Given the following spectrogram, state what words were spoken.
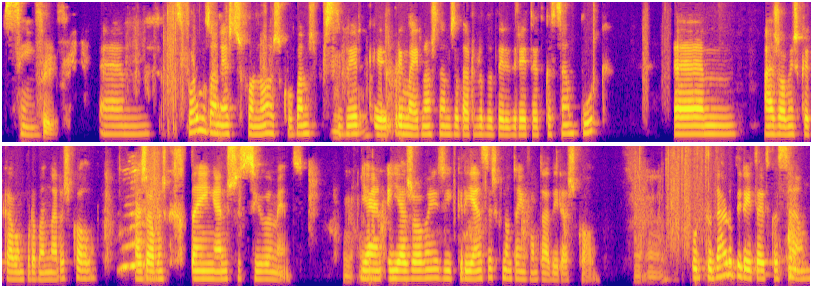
Sim. Sim. Um, se formos honestos connosco, vamos perceber uhum. que, primeiro, nós estamos a dar o verdadeiro direito à educação porque um, há jovens que acabam por abandonar a escola, há jovens que retêm anos sucessivamente, uhum. e, há, e há jovens e crianças que não têm vontade de ir à escola. Uhum. Porque dar o direito à educação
